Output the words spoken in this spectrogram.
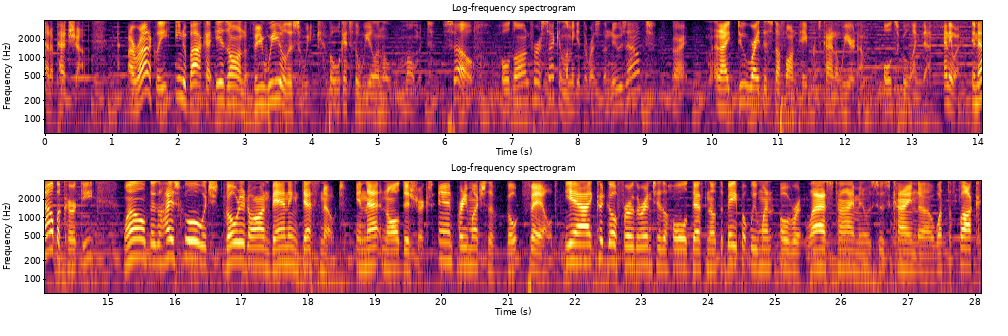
at a pet shop. Ironically, Inubaka is on the wheel this week, but we'll get to the wheel in a moment. So, hold on for a second. Let me get the rest of the news out. All right. And I do write this stuff on paper. It's kind of weird. I'm old school like that. Anyway, in Albuquerque, Well, there's a high school which voted on banning Death Note in that and all districts, and pretty much the vote failed. Yeah, I could go further into the whole Death Note debate, but we went over it last time, and it was just kind of what the fuck.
